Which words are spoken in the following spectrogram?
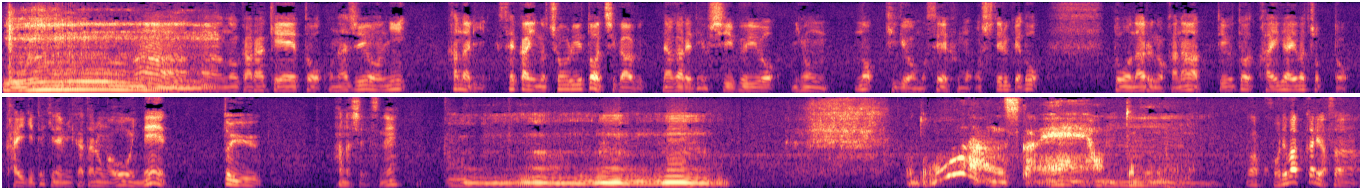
うーん。まあ、あの、ガラケーと同じように、かなり世界の潮流とは違う流れで FCV を日本の企業も政府も推してるけど、どうなるのかなっていうと、海外はちょっと懐疑的な見方の方が多いね、という話ですね。うーん、うん、うん。どうなんすかね、本当うんまあ、こればっかりはさ、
